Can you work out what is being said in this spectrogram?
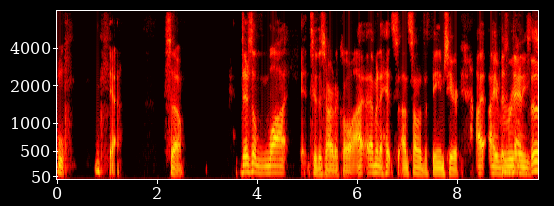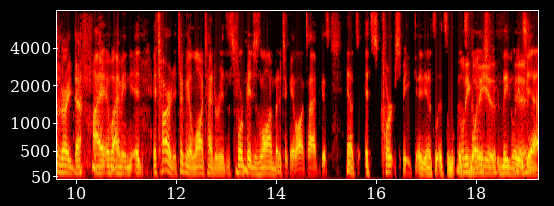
Ooh. Yeah. So there's a lot to this article. I, I'm going to hit on some of the themes here. I, I This really, dense. This is very dense. I, I mean, it, it's hard. It took me a long time to read this. Four pages long, but it took me a long time because you know it's it's court speak. You know, it's it's, it's Legalese. legalese, Yeah. yeah.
